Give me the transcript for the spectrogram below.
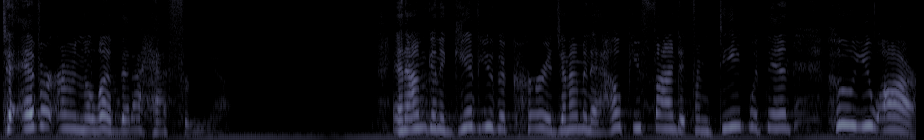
to ever earn the love that I have for you. And I'm going to give you the courage and I'm going to help you find it from deep within who you are.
